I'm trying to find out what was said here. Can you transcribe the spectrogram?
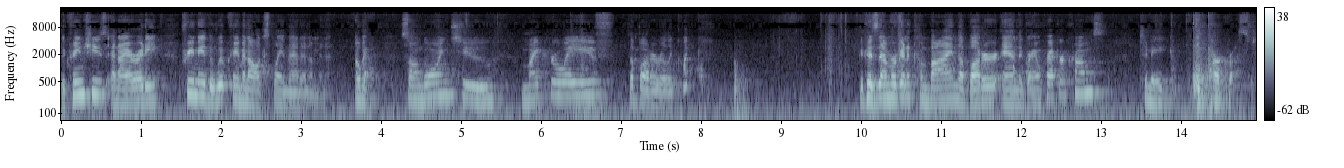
the cream cheese, and I already pre-made the whipped cream, and I'll explain that in a minute. Okay, so I'm going to microwave the butter really quick, because then we're gonna combine the butter and the graham cracker crumbs to make our crust.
